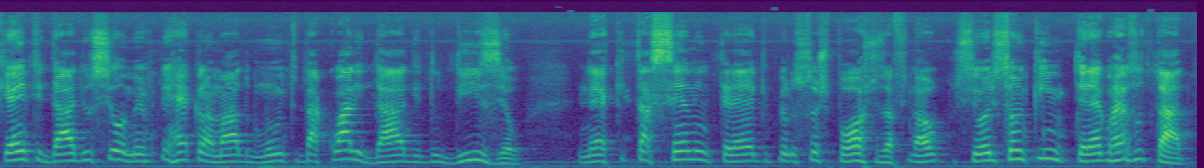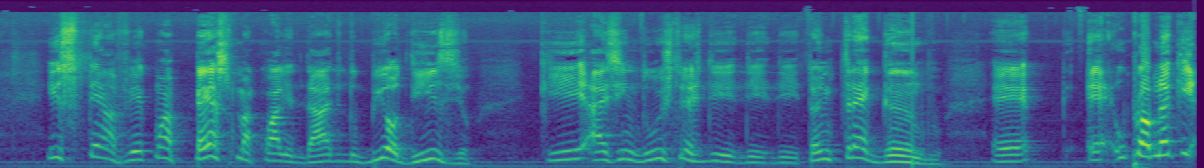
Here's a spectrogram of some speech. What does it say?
que a entidade, o senhor mesmo, tem reclamado muito da qualidade do diesel né, que está sendo entregue pelos seus postos. Afinal, os senhores são que entregam o resultado. Isso tem a ver com a péssima qualidade do biodiesel que as indústrias estão entregando. É, é, o problema é que,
